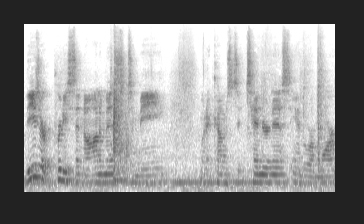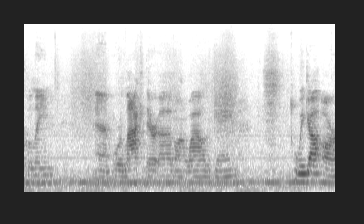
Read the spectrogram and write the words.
these are pretty synonymous to me when it comes to tenderness and or marbling um, or lack thereof on wild game. We got our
